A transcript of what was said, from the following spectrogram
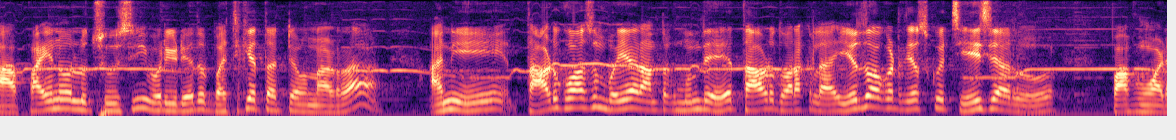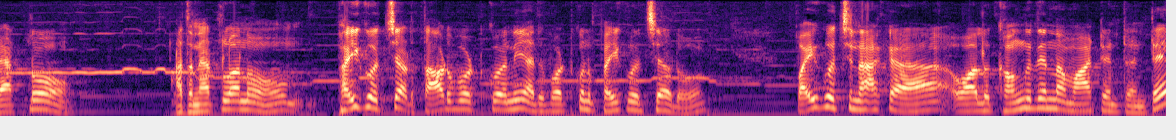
ఆ పైన వాళ్ళు చూసి ఏదో బతికే తట్టే ఉన్నాడురా అని తాడు కోసం పోయారు. అంతకుముందే తాడు దొరకలే. ఏదో ఒకటి తీసుకొచ్చి వేసారు పాపం వాడు ఎట్లో అతను ఎట్లోనో పైకి వచ్చాడు తాడు పట్టుకొని అది పట్టుకొని పైకి వచ్చాడు పైకి వచ్చినాక వాళ్ళు కంగు తిన్న మాట ఏంటంటే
